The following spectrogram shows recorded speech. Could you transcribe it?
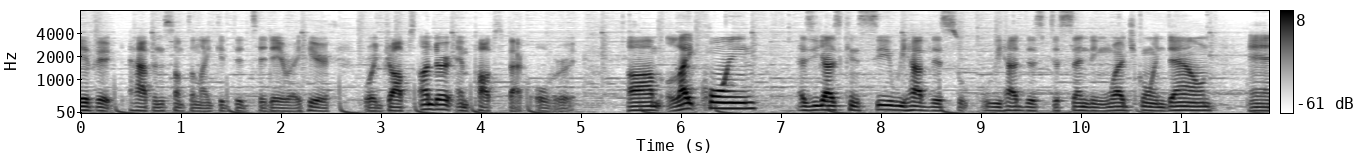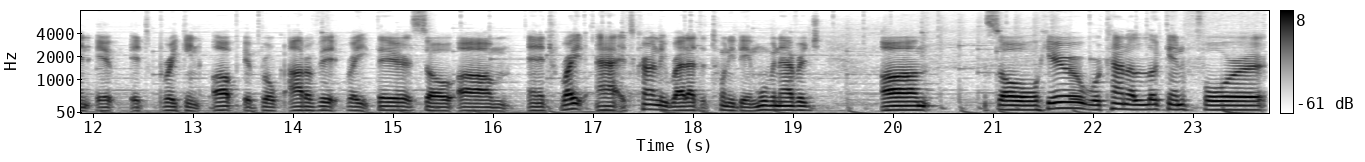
if it happens something like it did today right here where it drops under and pops back over it um, litecoin as you guys can see we have this we had this descending wedge going down and it it's breaking up. It broke out of it right there. So um and it's right at it's currently right at the 20 day moving average. Um, so here we're kind of looking for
